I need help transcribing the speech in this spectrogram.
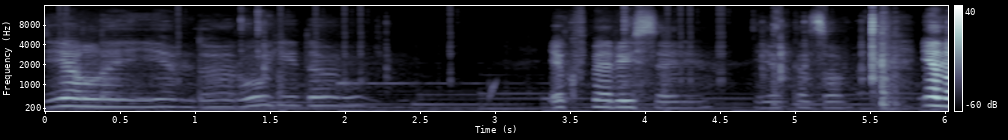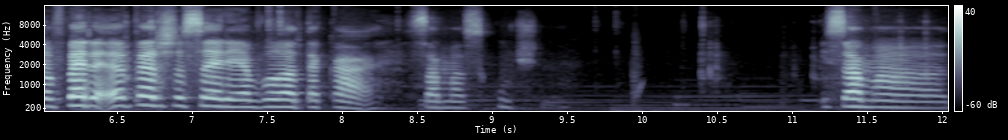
делаем дороги, дороги. Як в першій серії, я казав. Ні, ну в пер... е, перша серія була така, сама скучна. І сама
